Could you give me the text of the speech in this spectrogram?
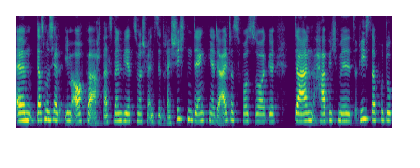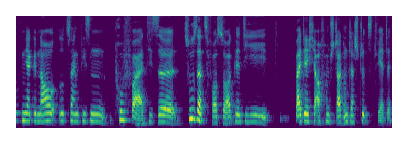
Ähm, das muss ich halt eben auch beachten. Als wenn wir jetzt zum Beispiel an diese drei Schichten denken, ja, der Altersvorsorge, dann habe ich mit Riester-Produkten ja genau sozusagen diesen Puffer, diese Zusatzvorsorge, die, bei der ich ja auch vom Staat unterstützt werde.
